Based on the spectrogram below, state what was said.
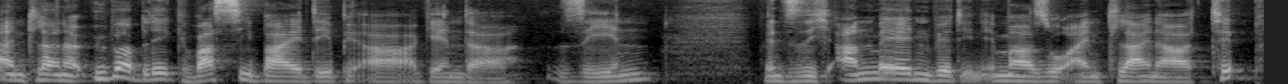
ein kleiner Überblick, was Sie bei DPA Agenda sehen. Wenn Sie sich anmelden, wird Ihnen immer so ein kleiner Tipp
